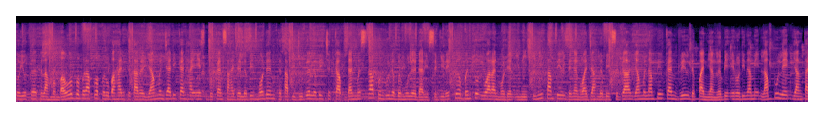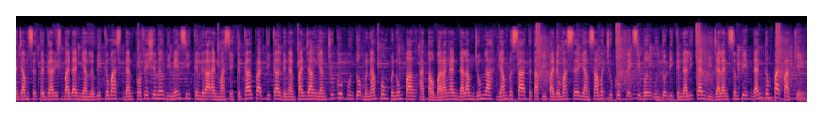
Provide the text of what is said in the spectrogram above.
Toyota telah membawa beberapa perubahan ketara yang menjadikan Hiace bukan sahaja lebih moden tetapi juga lebih cekap dan mesra pengguna bermula dari segi reka bentuk luaran model ini kini tampil dengan wajah lebih segar yang menampilkan grill depan yang lebih aerodinamik lampu LED yang tajam serta garis badan yang lebih kemas dan profesional dimensi kenderaan masih kekal praktikal dengan panjang yang cukup untuk menampung penumpang atau barangan dalam jumlah yang besar tetapi pada masa yang sama cukup fleksibel untuk dikendalikan di jalan sempit dan tempat parkir.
